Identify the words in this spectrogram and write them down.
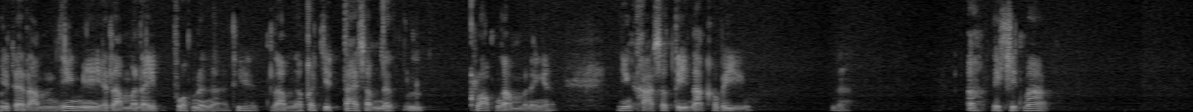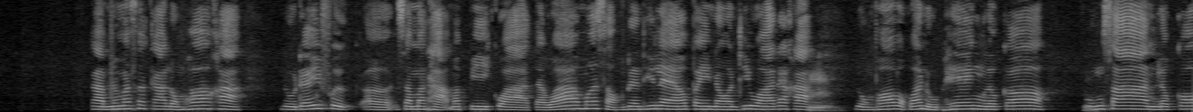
มีแต่รำยิ่งมีรำอะไรพวกหนึ่งอะที่รำแล้วก็จิตใต้สำนึกครอบงำอะไรเงี้ย ยิ่งขาดสติหนักเข้าไปอีกนะอะอย่าคิดมากกราบนมัสการหลวงพ่อค่ะ หนูได้ฝึกเอ่อสมถะมาปีกว่า แต่ว่าเมื่อสองเดือนที่แล้วไปนอนที่วัดอะค่ะอืมหลวงพ่อบอกว่าหนูเพ่งแล้วก็ฟุ้งซ่านแล้วก็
